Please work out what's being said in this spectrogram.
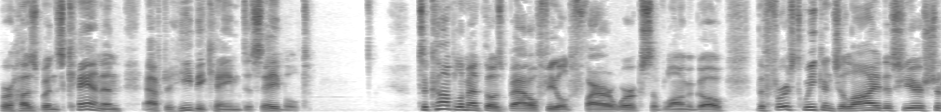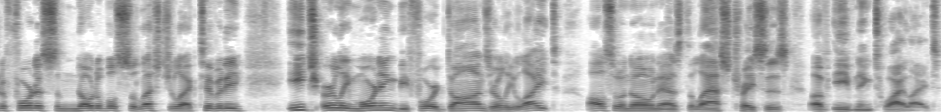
her husband's cannon after he became disabled. To complement those battlefield fireworks of long ago, the first week in July this year should afford us some notable celestial activity each early morning before dawn's early light, also known as the last traces of evening twilight.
